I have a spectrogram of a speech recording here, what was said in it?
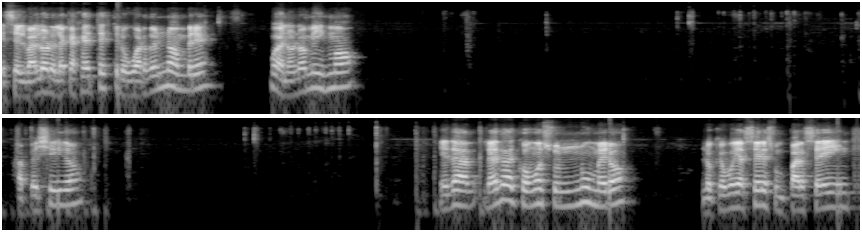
es el valor de la caja de texto, lo guardo en nombre. Bueno, lo mismo. Apellido. edad. La edad como es un número, lo que voy a hacer es un parse int.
